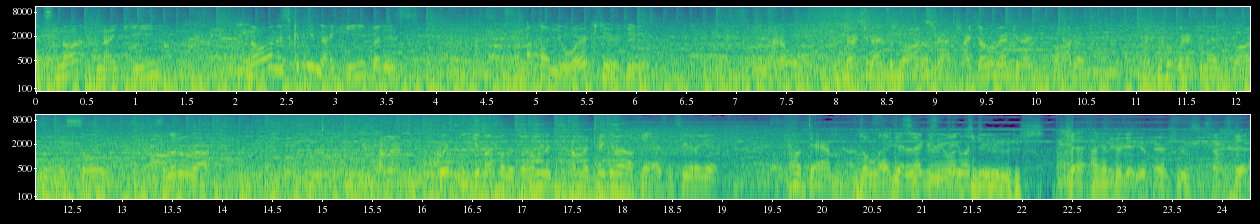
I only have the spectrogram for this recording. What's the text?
It's not Nike. No, this could be Nike, but it's I thought you worked here, dude. I don't recognize the bottom. I don't recognize the bottom. I don't recognize the bottom of this sole. It's a little rough. I'm gonna have to quit and give up on this one. I'm gonna I'm gonna take it off Okay. guys and see what I get. Oh damn. The Legacy, Legacy 312s. Okay, I'm gonna go get you a pair of shoes. Sounds good.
